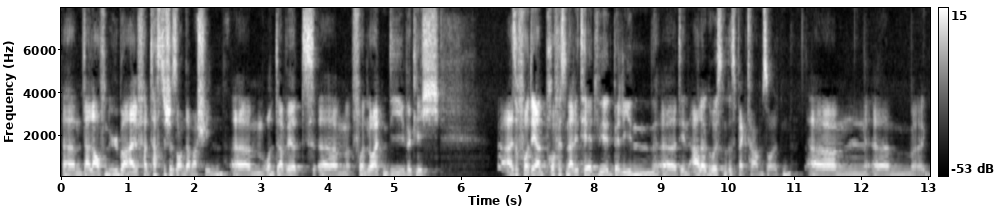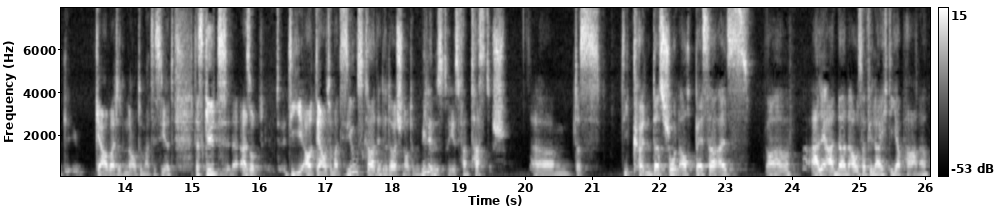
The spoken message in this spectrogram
Ähm, da laufen überall fantastische Sondermaschinen ähm, und da wird ähm, von Leuten, die wirklich also vor deren Professionalität wir in Berlin äh, den allergrößten Respekt haben sollten, ähm, ähm, gearbeitet und automatisiert. Das gilt, also die, der Automatisierungsgrad in der deutschen Automobilindustrie ist fantastisch. Ähm, das, die können das schon auch besser als äh, alle anderen, außer vielleicht die Japaner.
